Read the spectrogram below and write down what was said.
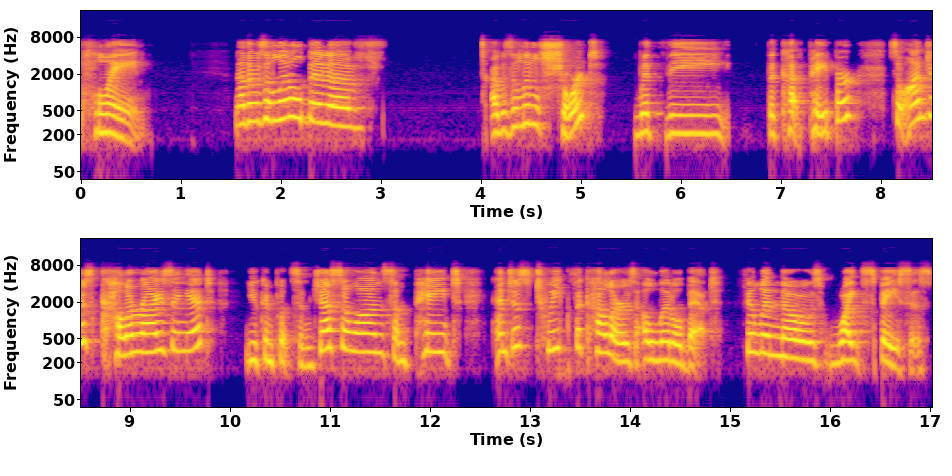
plain. Now there was a little bit of, I was a little short with the, the cut paper, so I'm just colorizing it. You can put some gesso on, some paint, and just tweak the colors a little bit. Fill in those white spaces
